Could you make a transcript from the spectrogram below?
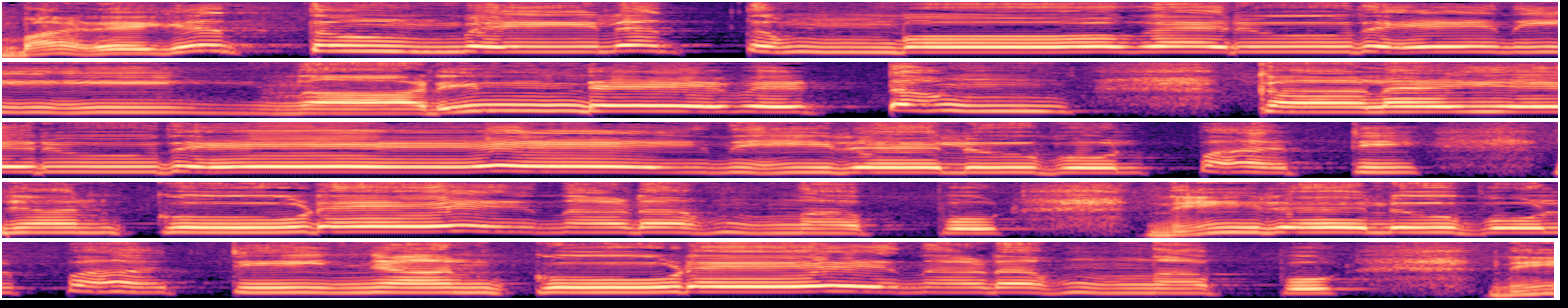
മഴയത്തും വെയിലത്തും പോകരുതേ നീ നാടിന്റെ വെട്ടം കളയരുതേ നിഴലുപോൽ പറ്റി ഞാൻ കൂടെ നടന്നപ്പോൾ നിഴലുപോൽ പറ്റി ഞാൻ കൂടെ നടന്നപ്പോൾ നീ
